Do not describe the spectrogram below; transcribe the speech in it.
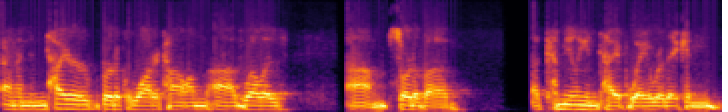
on an entire vertical water column, uh, as well as um, sort of a, a, chameleon type way where they can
